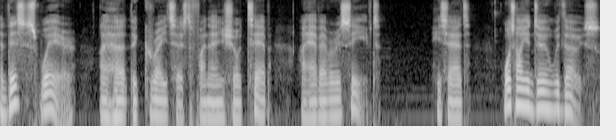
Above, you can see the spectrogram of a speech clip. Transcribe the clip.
And this is where I heard the greatest financial tip I have ever received. He said, What are you doing with those?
